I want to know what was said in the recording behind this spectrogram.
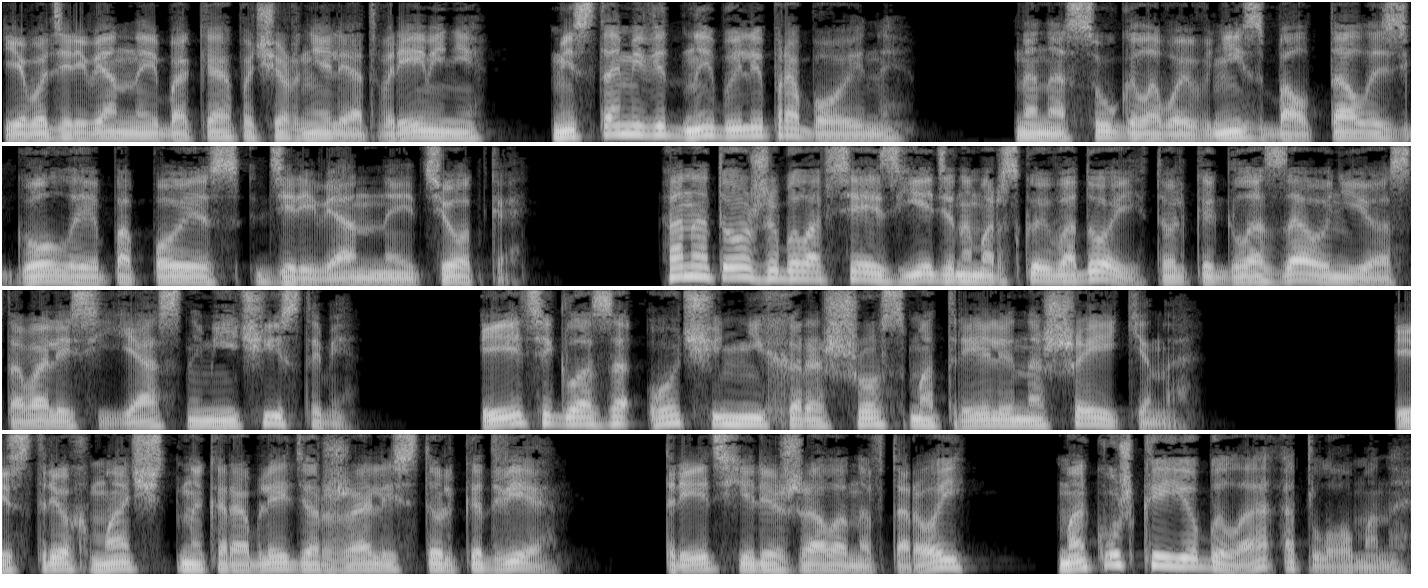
Его деревянные бока почернели от времени, местами видны были пробоины. На носу головой вниз болталась голая по пояс деревянная тетка. Она тоже была вся изъедена морской водой, только глаза у нее оставались ясными и чистыми. И эти глаза очень нехорошо смотрели на Шейкина. Из трех мачт на корабле держались только две. Третья лежала на второй, макушка ее была отломана.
